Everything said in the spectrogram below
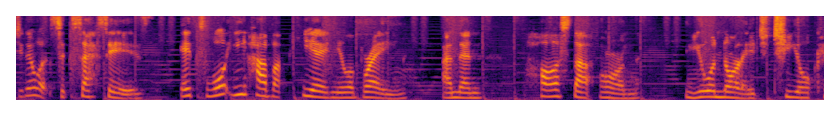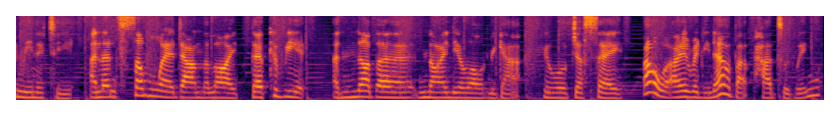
Do you know what success is? It's what you have up here in your brain and then pass that on your knowledge to your community. And then somewhere down the line, there could be another nine year old Nigat who will just say, Oh, I already know about pads with wings.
